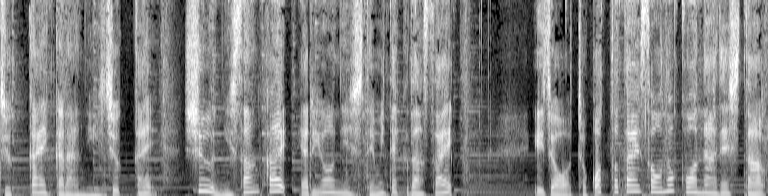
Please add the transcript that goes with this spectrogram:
10回から20回、週2、3回やるようにしてみてください。以上、ちょこっと体操のコーナーでした。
